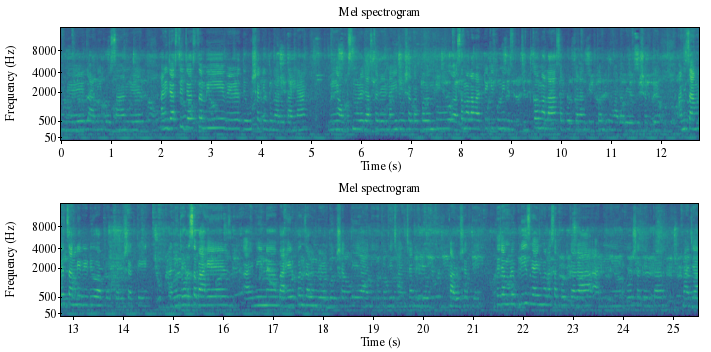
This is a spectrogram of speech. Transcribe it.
मिळेल आणि प्रोत्साहन मिळेल. आणि जास्तीत जास्त मी वेळ देऊ शकेल तुम्हा लोकांना. मी ऑफिसमुळे जास्त वेळ नाही देऊ शकत परंतु असं मला वाटते की तुम्ही जितकं मला सपोर्ट कराल तितकं मी तुम्हाला वेळ देऊ शकते आणि चांगलेच चांगले व्हिडिओ अपलोड करू शकते. आणि थोडंसं बाहेर आय मीन बाहेर पण जाऊन वेळ देऊ शकते आणि तिथे छान छान व्हिडिओ काढू शकते. त्याच्यामुळे प्लीज गाईज मला सपोर्ट करा आणि होऊ शकेल तर माझ्या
